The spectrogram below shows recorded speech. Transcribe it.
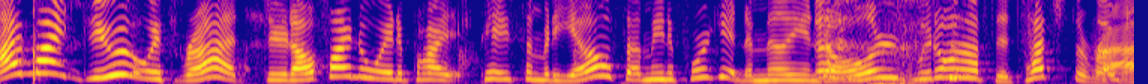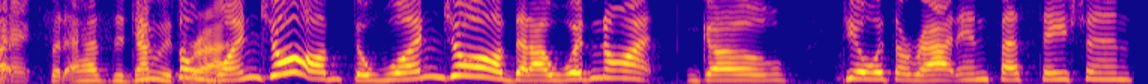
I might do it with rats, dude. I'll find a way to pay, pay somebody else. I mean, if we're getting a million dollars, we don't have to touch the rats, okay. but it has to do That's with the rats. one job, the one job that I would not go deal with a rat infestation.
